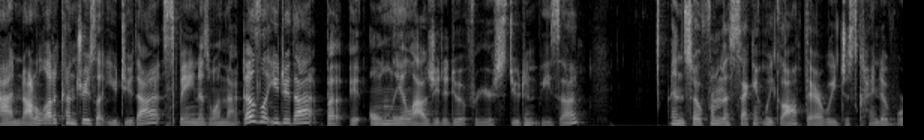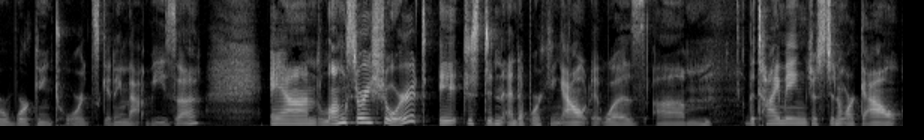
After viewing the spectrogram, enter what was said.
And not a lot of countries let you do that. Spain is one that does let you do that, but it only allows you to do it for your student visa. And so from the second we got there, we just kind of were working towards getting that visa. And long story short, it just didn't end up working out. It was um, the timing just didn't work out.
